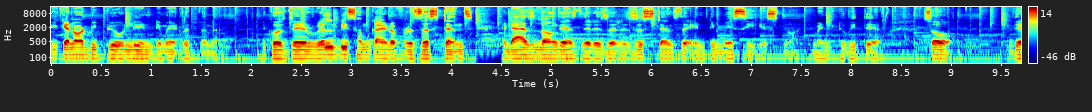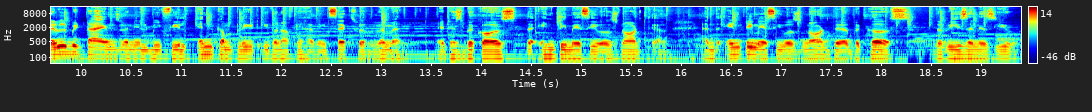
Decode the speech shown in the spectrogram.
you cannot be purely intimate with women because there will be some kind of resistance and as long as there is a resistance the intimacy is not meant to be there. So there will be times when you'll be feel incomplete even after having sex with women. It is because the intimacy was not there and the intimacy was not there because the reason is you.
